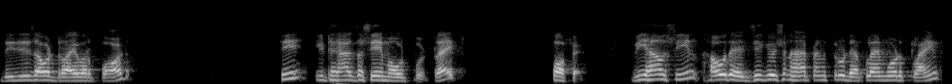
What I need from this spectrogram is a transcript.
This is our driver pod. See it has the same output right? Perfect. We have seen how the execution happens through deploy mode client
